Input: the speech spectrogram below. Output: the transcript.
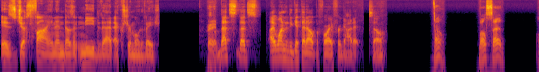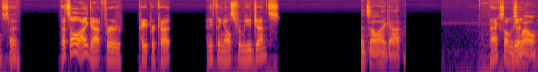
is just fine and doesn't need that extra motivation. So Right. that's that's I wanted to get that out before I forgot it. So Oh, well said. Well said. That's all I got for paper cut. Anything else from you, gents? that's all I got Max, all as good. well.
